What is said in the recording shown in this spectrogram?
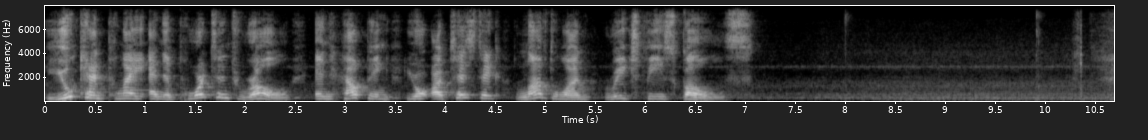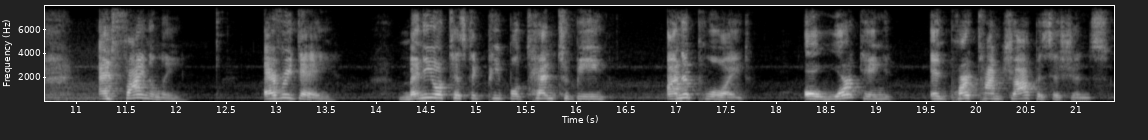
you can play an important role in helping your autistic loved one reach these goals. And finally, every day, many autistic people tend to be unemployed or working in part-time job positions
